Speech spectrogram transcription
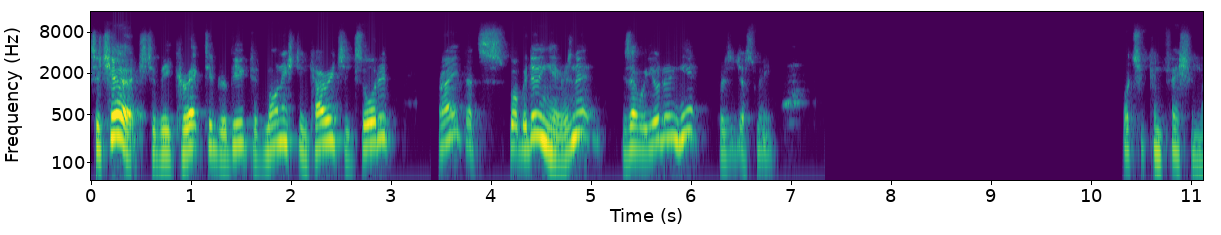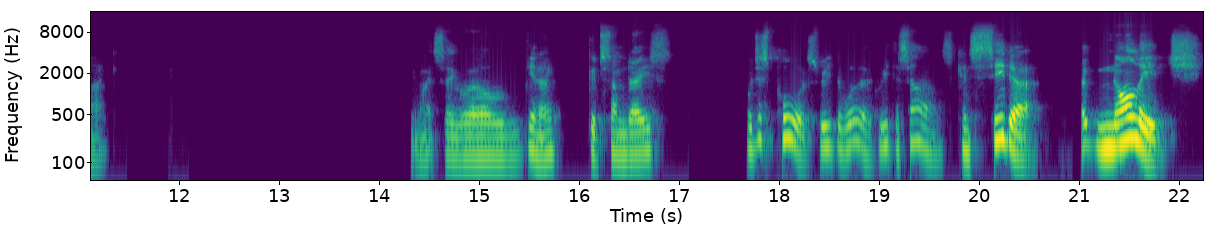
to church to be corrected, rebuked, admonished, encouraged, exhorted, right? That's what we're doing here, isn't it? Is that what you're doing here? Or is it just me? What's your confession like? You might say, well, you know, good some days. Well, just pause, read the word, read the Psalms, consider, acknowledge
